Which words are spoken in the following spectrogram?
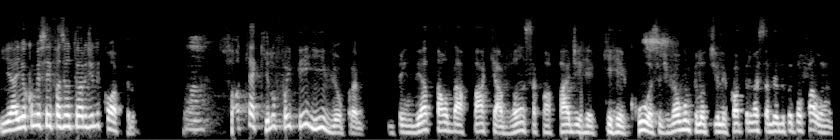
E aí eu comecei a fazer o teoria de helicóptero. Ah. Só que aquilo foi terrível para mim. Entender a tal da pá que avança com a pá de que recua. Se tiver algum piloto de helicóptero, vai saber do que eu estou falando.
